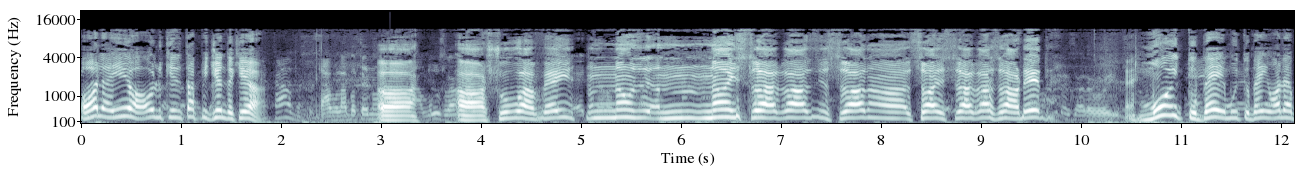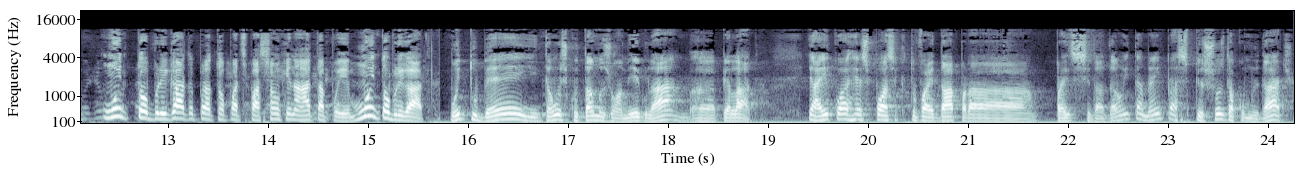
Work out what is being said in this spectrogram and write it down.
Olha aí, ó, olha o que ele tá pedindo aqui, ó. Ah, a chuva vem, não, não estragar as estradas, só estragar as varetas. Muito bem, muito bem. Olha, muito obrigado pela tua participação aqui na Rádio Tapuí. Muito obrigado. Muito bem, então escutamos um amigo lá, uh, Pelado. E aí, qual é a resposta que tu vai dar para esse cidadão e também para as pessoas da comunidade?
